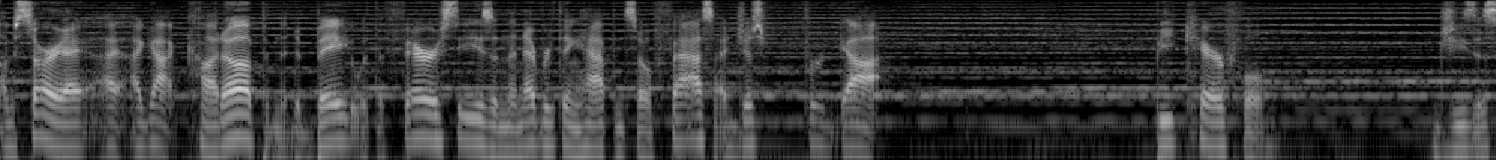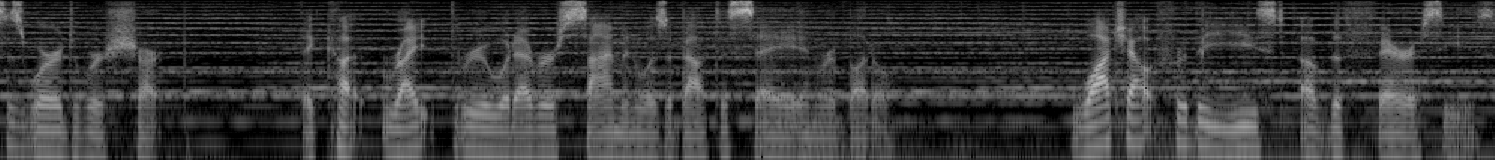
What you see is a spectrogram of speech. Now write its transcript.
I'm sorry, I, I, I got caught up in the debate with the Pharisees, and then everything happened so fast, I just forgot. Be careful. Jesus' words were sharp. They cut right through whatever Simon was about to say in rebuttal. Watch out for the yeast of the Pharisees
